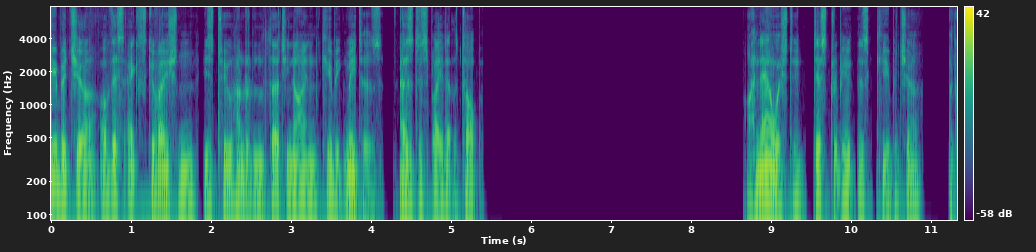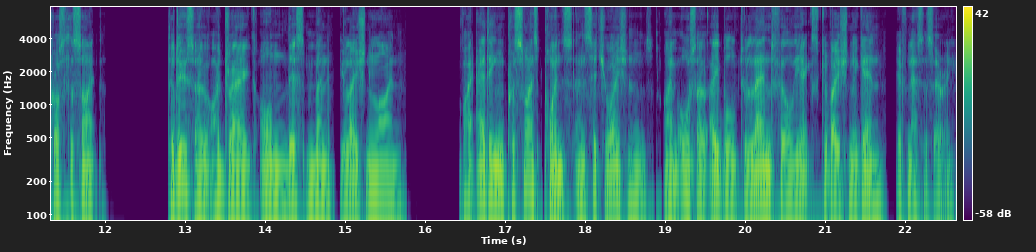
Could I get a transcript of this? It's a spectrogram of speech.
The cubature of this excavation is 239 cubic meters, as displayed at the top. I now wish to distribute this cubature across the site. To do so, I drag on this manipulation line. By adding precise points and situations, I am also able to landfill the excavation again, if necessary.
